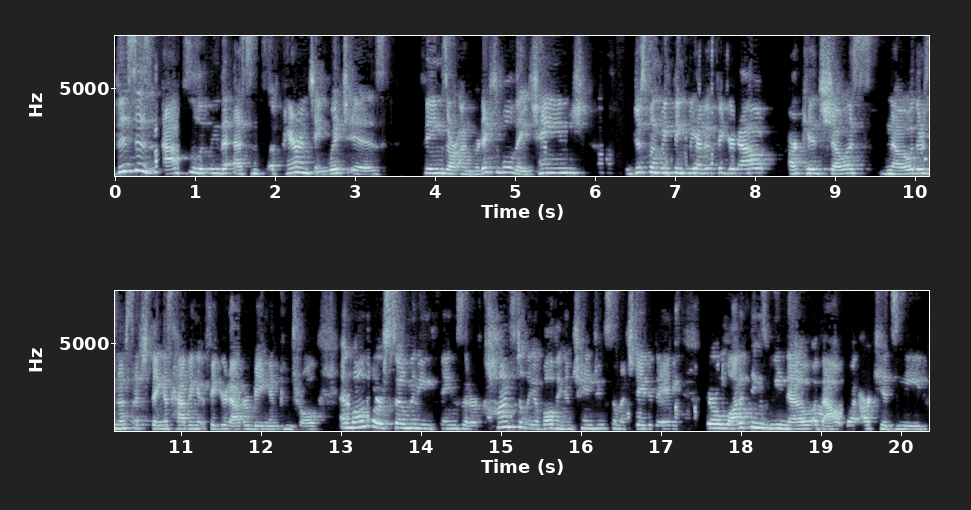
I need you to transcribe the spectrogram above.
this is absolutely the essence of parenting, which is things are unpredictable, they change. Just when we think we have it figured out, our kids show us no, there's no such thing as having it figured out or being in control. And while there are so many things that are constantly evolving and changing so much day to day, there are a lot of things we know about what our kids need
